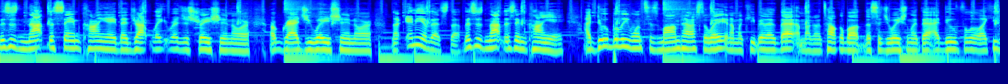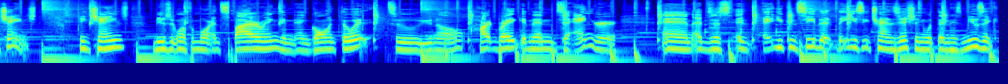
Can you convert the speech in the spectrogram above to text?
This is not the same Kanye that dropped late registration or, or graduation or, or any of that stuff. This is not the same Kanye. I do believe once his mom passed away, and I'm gonna keep it at that. I'm not gonna talk about the situation like that. I do feel like he changed. He changed. Music went from more inspiring and, and going through it to, you know, heartbreak and then to anger and it just it, it, you can see the the easy transition within his music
